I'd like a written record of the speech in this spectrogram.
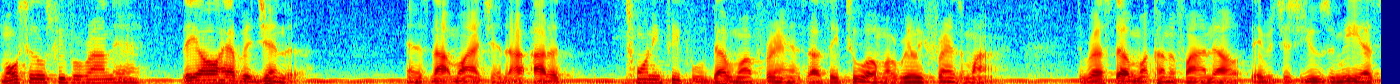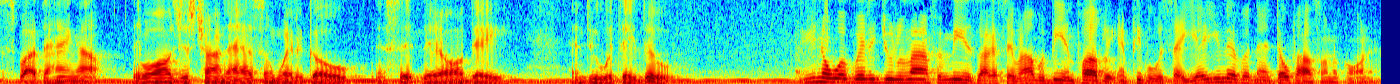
Most of those people around there, they all have an agenda. And it's not my agenda. I, out of 20 people that were my friends, I'll say two of them are really friends of mine. The rest of them, I kind of find out they were just using me as the spot to hang out. They were all just trying to have somewhere to go and sit there all day and do what they do. You know what really drew the line for me is, like I said, when I would be in public and people would say, yeah, you live in that dope house on the corner.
